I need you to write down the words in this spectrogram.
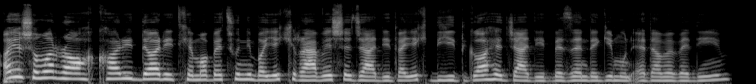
آیا شما راهکاری دارید که ما بتونیم با یک روش جدید و یک دیدگاه جدید به زندگیمون ادامه بدیم؟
